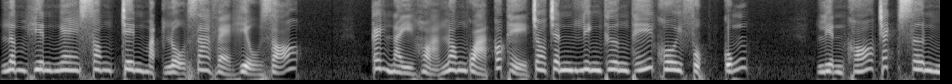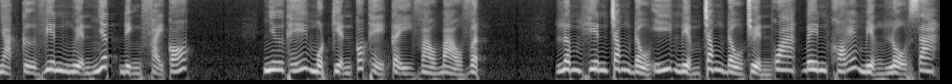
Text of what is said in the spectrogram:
Lâm Hiên nghe xong trên mặt lộ ra vẻ hiểu rõ. Cái này hỏa long quả có thể cho chân linh thương thế khôi phục cũng liền khó trách sơn nhạc cử viên nguyện nhất định phải có. Như thế một kiện có thể cậy vào bảo vật. Lâm Hiên trong đầu ý niệm trong đầu chuyển qua bên khóe miệng lộ ra.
